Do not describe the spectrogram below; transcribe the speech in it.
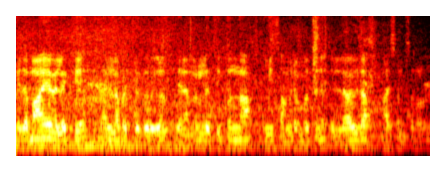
മിതമായ വിലയ്ക്ക് നല്ല പച്ചക്കറികൾ ജനങ്ങളിൽ എത്തിക്കുന്ന ഈ സംരംഭത്തിന് എല്ലാവിധ ആശംസകളും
